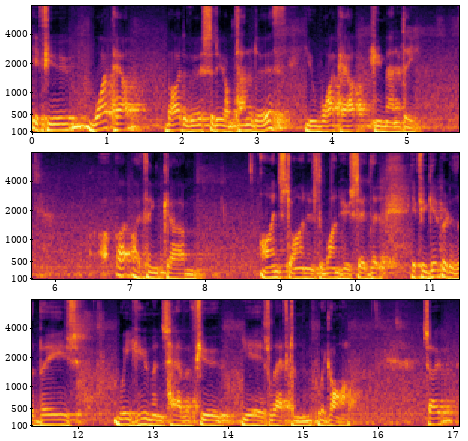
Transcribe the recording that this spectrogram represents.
If you wipe out biodiversity on planet Earth, you wipe out humanity. I, I think um, Einstein is the one who said that if you get rid of the bees, we humans have a few years left and we're gone. So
